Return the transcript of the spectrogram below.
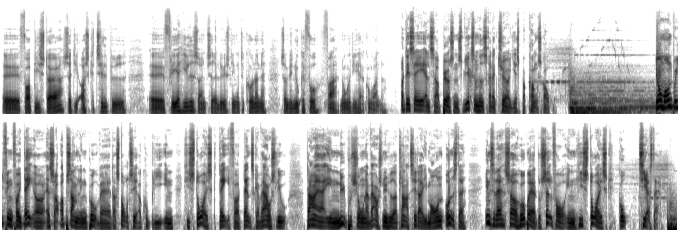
øh, for at blive større, så de også kan tilbyde øh, flere helhedsorienterede løsninger til kunderne, som de nu kan få fra nogle af de her konkurrenter. Og det sagde altså børsens virksomhedsredaktør Jesper Kongskov. Det var morgenbriefing for i dag, og altså opsamlingen på, hvad der står til at kunne blive en historisk dag for dansk erhvervsliv. Der er en ny portion erhvervsnyheder klar til dig i morgen onsdag. Indtil da, så håber jeg, at du selv får en historisk god tirsdag.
